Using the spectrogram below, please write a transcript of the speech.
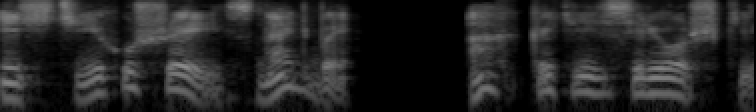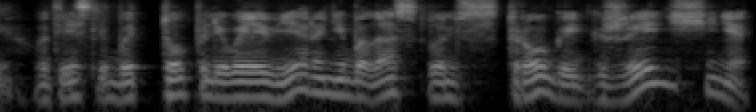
Из чьих ушей, знать бы. Ах, какие сережки! Вот если бы топливая вера не была столь строгой к женщине,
